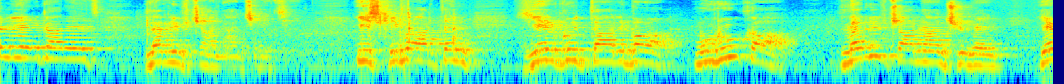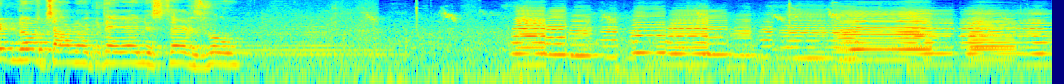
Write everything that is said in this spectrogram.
էլ երկարեց, լրիվ ճանաչեցին։ Իսկ հիմա արդեն երկու տարվա մուրուկա լրիվ ճանաչում են եւ նոր ծանոթներ են ստեղծվում Thank you.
